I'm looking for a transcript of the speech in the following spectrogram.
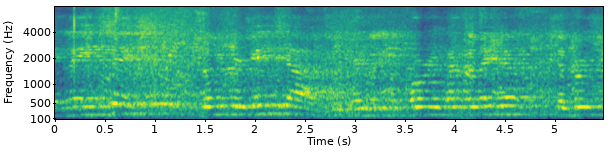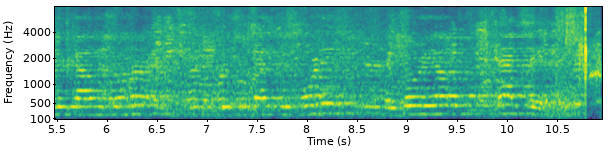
In lane six, swimming for Jamestown, she's originally Corry, Pennsylvania. the first-year college swimmer, and she first test this morning. Victoria Matson.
